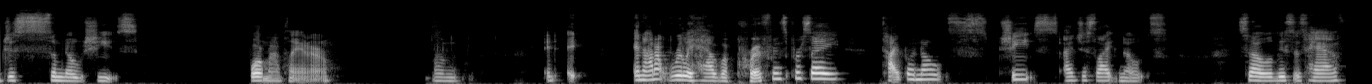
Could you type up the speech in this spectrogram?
just some note sheets for my planner. Um it, it, and I don't really have a preference per se type of notes sheets. I just like notes. So this is half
